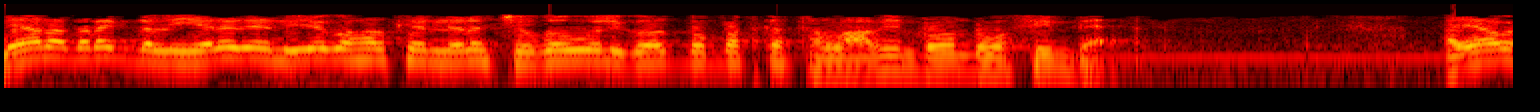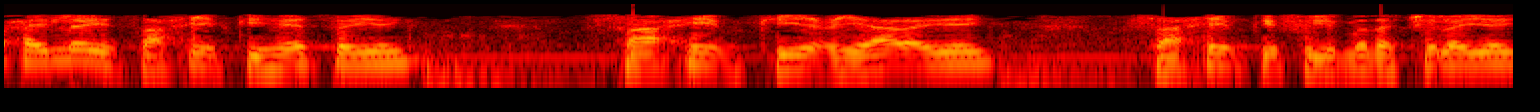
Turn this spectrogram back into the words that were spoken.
miyaanaad arag dhalinyaradeennu iyagoo halkan nala joogo weligoodba bad ka tallaabin boondhoofinba ayaa waxay leeyihiin saaxiibkii heesayey saaxiibkii ciyaarayey saaxiibkii filimada jilayey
